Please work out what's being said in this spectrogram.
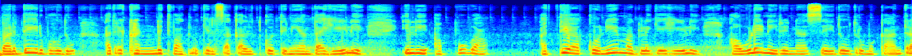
ಬರದೇ ಇರಬಹುದು ಆದರೆ ಖಂಡಿತವಾಗ್ಲೂ ಕೆಲಸ ಕಲ್ತ್ಕೋತೀನಿ ಅಂತ ಹೇಳಿ ಇಲ್ಲಿ ಅಪ್ಪುವ, ಅತ್ತೆಯ ಕೊನೆ ಮಗಳಿಗೆ ಹೇಳಿ ಅವಳೇ ನೀರನ್ನು ಸೇದೋದ್ರ ಮುಖಾಂತರ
